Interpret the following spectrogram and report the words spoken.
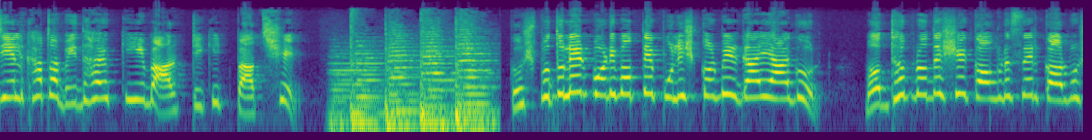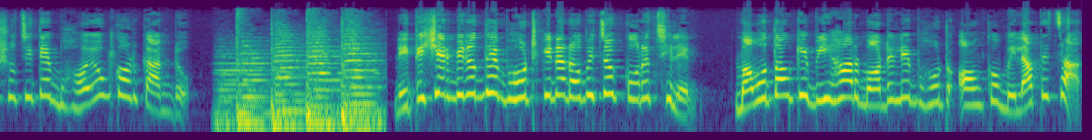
জেলখাটা বিধায়ক কি এবার টিকিট পাচ্ছেন? কুশপুতুলের পরিবর্তে পুলিশ কর্মীর গায়ে আগুন। মধ্যপ্রদেশে কংগ্রেসের কর্মসূচিতে ভয়ঙ্কর কাণ্ড। নীতিশের বিরুদ্ধে ভোট কেনার অভিযোগ করেছিলেন মমতাও কি বিহার মডেলে ভোট অঙ্ক মেলাতে চান।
